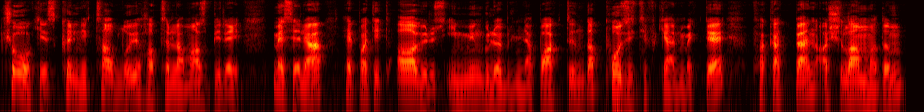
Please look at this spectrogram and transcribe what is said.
çoğu kez klinik tabloyu hatırlamaz birey. Mesela hepatit A virüs immün globuline baktığında pozitif gelmekte fakat ben aşılanmadım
